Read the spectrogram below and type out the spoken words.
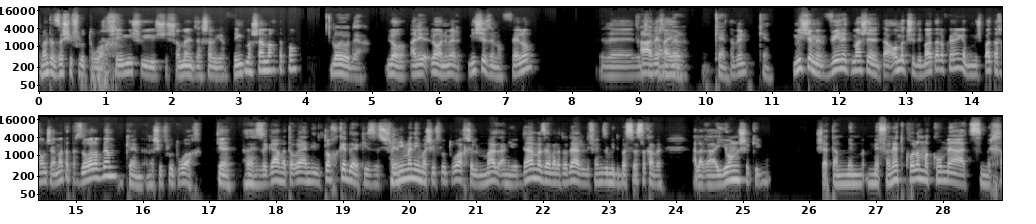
הבנת זה שפלות רוח שאם מישהו ששומע את זה עכשיו יבין את מה שאמרת פה? לא יודע. לא, אני, לא, אני אומר, מי שזה נופל לו, זה, זה אה, משנה חיים. אומר, כן אתה מבין? כן. מי שמבין את מה ש... את העומק שדיברת עליו כרגע, במשפט האחרון שאמרת, תחזור עליו גם? כן על השפלות רוח. כן. זה גם אתה רואה אני תוך כדי כי זה שנים אני עם השפלות רוח של מה זה אני יודע מה זה אבל אתה יודע לפעמים זה מתבסס לך על הרעיון שכאילו שאתה מפנה את כל המקום מעצמך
